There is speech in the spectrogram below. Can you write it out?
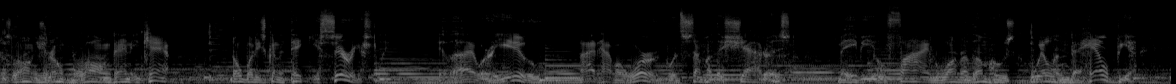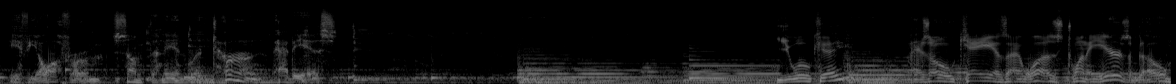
But as long as you don't belong to any camp, nobody's gonna take you seriously. If I were you, I'd have a word with some of the shadows. Maybe you'll find one of them who's willing to help you, if you offer him something in return, that is. You okay? As okay as I was 20 years ago.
